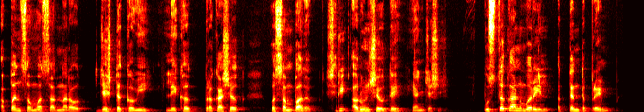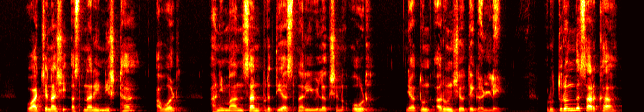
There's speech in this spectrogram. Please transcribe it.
आपण संवाद साधणार आहोत ज्येष्ठ कवी लेखक प्रकाशक व संपादक श्री अरुण शेवते यांच्याशी. पुस्तकांवरील अत्यंत प्रेम वाचनाशी असणारी निष्ठा आवड आणि माणसांप्रती असणारी विलक्षण ओढ यातून अरुण शेवते घडले. ऋतुरंगसारखा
